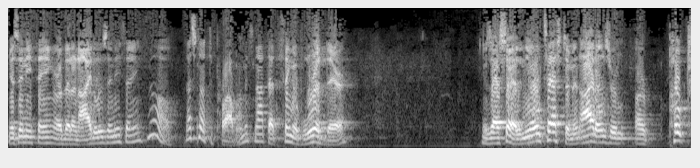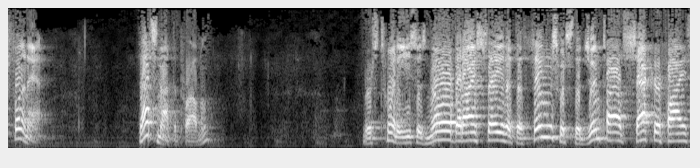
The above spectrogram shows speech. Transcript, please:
is anything or that an idol is anything? No, that's not the problem. It's not that thing of wood there. As I said, in the Old Testament, idols are, are poked fun at. That's not the problem. Verse 20, he says, No, but I say that the things which the Gentiles sacrifice,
